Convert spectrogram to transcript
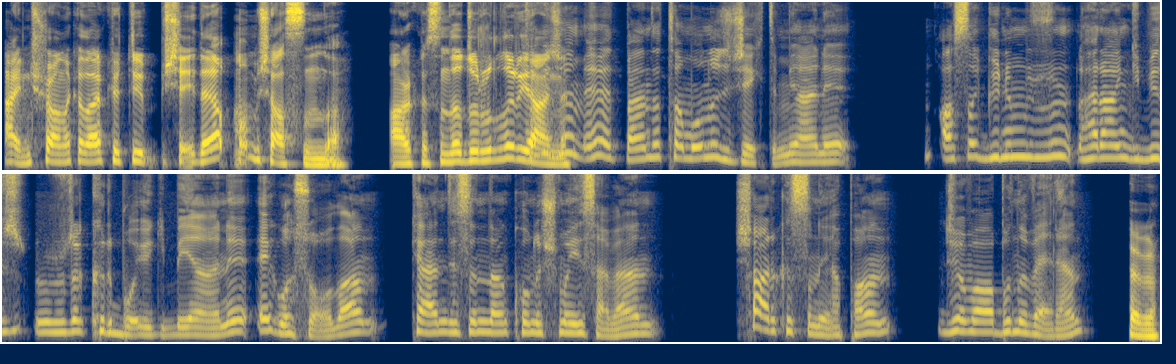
aynı şu ana kadar kötü bir şey de yapmamış aslında. Arkasında durulur Tabii yani. canım, evet ben de tam onu diyecektim. Yani aslında günümüzün herhangi bir rocker boyu gibi yani egosu olan, kendisinden konuşmayı seven, şarkısını yapan, cevabını veren Tabii.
